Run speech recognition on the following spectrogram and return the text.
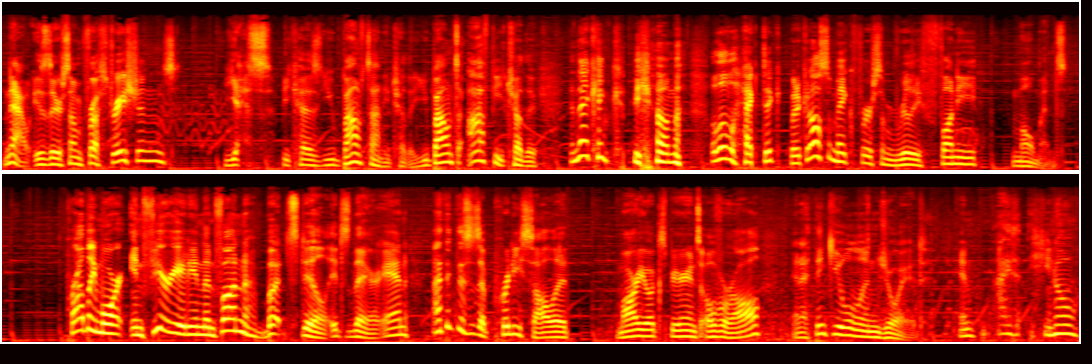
Now, is there some frustrations? Yes, because you bounce on each other, you bounce off each other, and that can become a little hectic, but it can also make for some really funny moments. Probably more infuriating than fun, but still, it's there, and I think this is a pretty solid Mario experience overall, and I think you will enjoy it. And I, you know,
